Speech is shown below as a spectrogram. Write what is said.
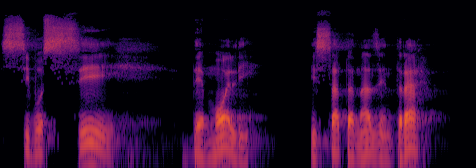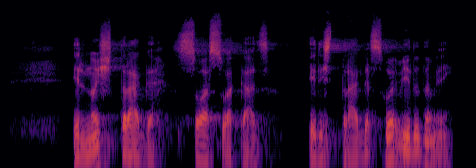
se você demole e Satanás entrar, ele não estraga só a sua casa, ele estraga a sua vida também.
